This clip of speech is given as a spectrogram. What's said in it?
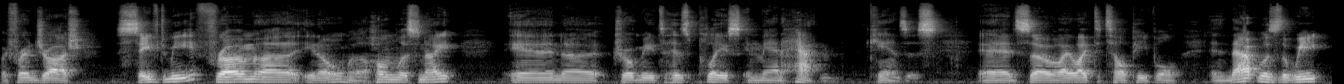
my friend Josh saved me from, uh, you know, a homeless night and uh, drove me to his place in Manhattan, Kansas. And so I like to tell people, and that was the week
